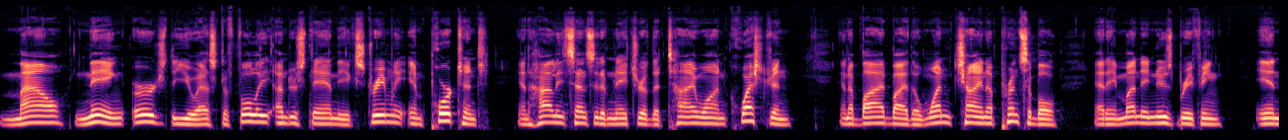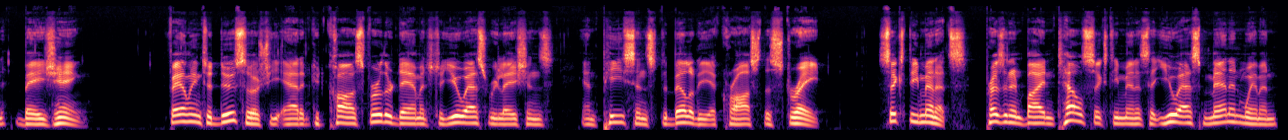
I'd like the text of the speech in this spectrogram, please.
Mao Ning urged the U.S. to fully understand the extremely important and highly sensitive nature of the Taiwan question and abide by the One China principle at a Monday news briefing in Beijing. Failing to do so, she added, could cause further damage to U.S. relations and peace and stability across the strait. 60 Minutes. President Biden tells 60 Minutes that U.S. men and women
